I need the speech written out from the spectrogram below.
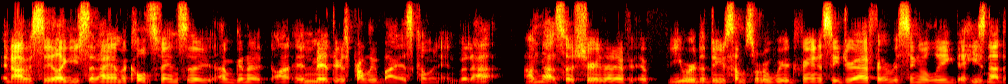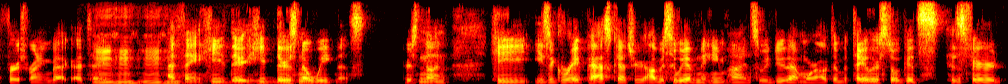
and obviously, like you said, I am a Colts fan, so I'm gonna admit there's probably bias coming in. But I I'm not so sure that if, if you were to do some sort of weird fantasy draft for every single league, that he's not the first running back. I take. Mm-hmm, mm-hmm. I think he, there, he there's no weakness. There's none. He he's a great pass catcher. Obviously, we have Nyheim Hines, so we do that more often. But Taylor still gets his fair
